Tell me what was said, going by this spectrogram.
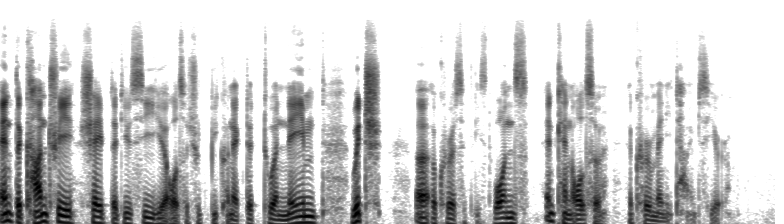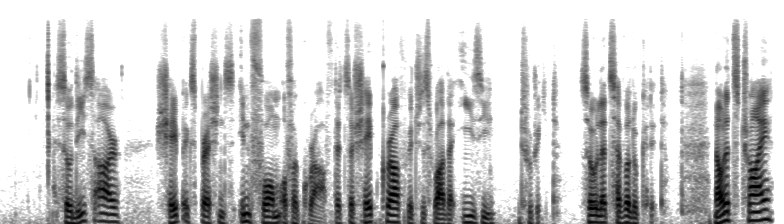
And the country shape that you see here also should be connected to a name, which uh, occurs at least once and can also occur many times here. So these are shape expressions in form of a graph. That's a shape graph, which is rather easy to read. So let's have a look at it. Now let's try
